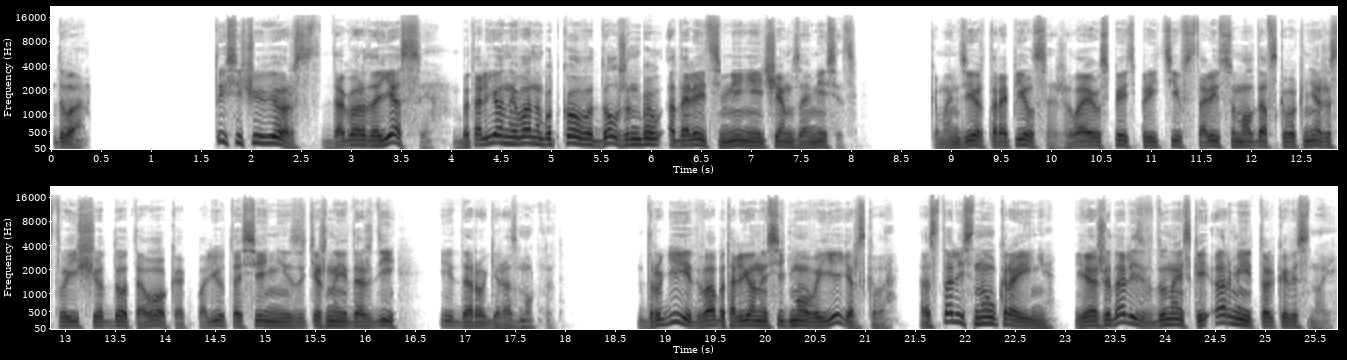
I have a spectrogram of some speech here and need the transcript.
2. Тысячу верст до города Яссы батальон Ивана Будкова должен был одолеть менее чем за месяц. Командир торопился, желая успеть прийти в столицу Молдавского княжества еще до того, как польют осенние затяжные дожди и дороги размокнут. Другие два батальона 7-го егерского остались на Украине и ожидались в Дунайской армии только весной,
